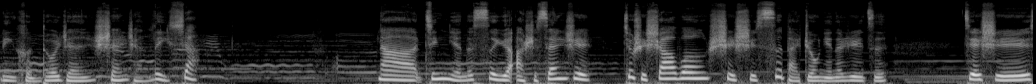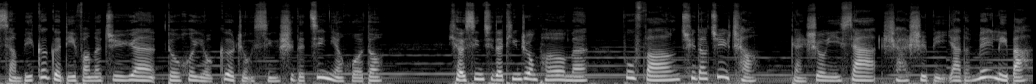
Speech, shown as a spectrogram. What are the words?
令很多人潸然泪下。那今年的四月二十三日，就是莎翁逝世四百周年的日子。届时，想必各个地方的剧院都会有各种形式的纪念活动。有兴趣的听众朋友们，不妨去到剧场，感受一下莎士比亚的魅力吧。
